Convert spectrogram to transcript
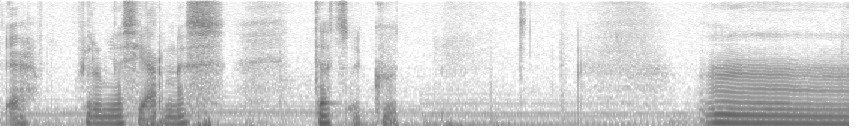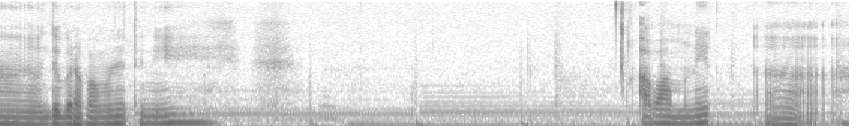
Ya yeah, filmnya si Ernest. That's a good uh, udah berapa menit ini? Apa menit? Uh,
